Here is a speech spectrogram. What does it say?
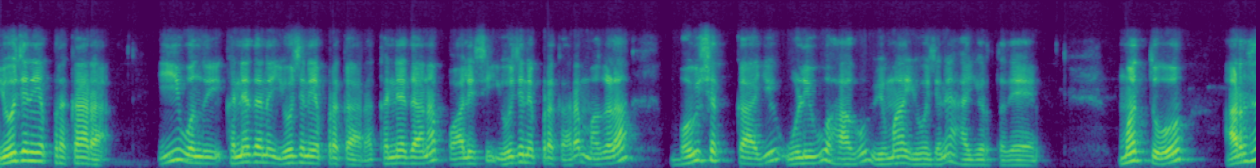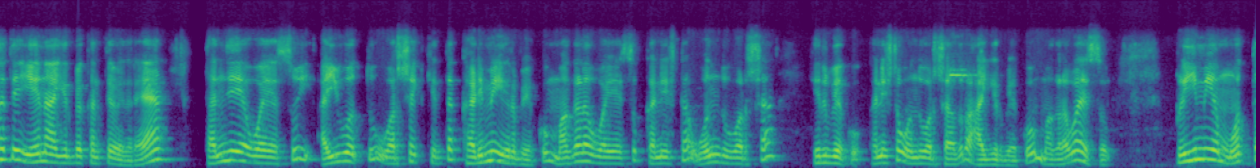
ಯೋಜನೆಯ ಪ್ರಕಾರ ಈ ಒಂದು ಕನ್ಯಾದಾನ ಯೋಜನೆಯ ಪ್ರಕಾರ, ಕನ್ಯಾದಾನ ಪಾಲಿಸಿ ಯೋಜನೆ ಪ್ರಕಾರ ಮಗಳ ಭವಿಷ್ಯಕ್ಕಾಗಿ ಉಳಿವು ಹಾಗೂ ವಿಮಾ ಯೋಜನೆ ಆಗಿರುತ್ತದೆ. ಮತ್ತು ಅರ್ಹತೆ ಏನಾಗಿರ್ಬೇಕಂತ ಹೇಳಿದ್ರೆ, ತಂದೆಯ ವಯಸ್ಸು ಐವತ್ತು ವರ್ಷಕ್ಕಿಂತ ಕಡಿಮೆ ಇರಬೇಕು, ಮಗಳ ವಯಸ್ಸು ಕನಿಷ್ಠ ಒಂದು ವರ್ಷ ಇರಬೇಕು, ಕನಿಷ್ಠ ಒಂದು ವರ್ಷ ಆದರೂ ಆಗಿರಬೇಕು ಮಗಳ ವಯಸ್ಸು. ಪ್ರೀಮಿಯಂ ಮೊತ್ತ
